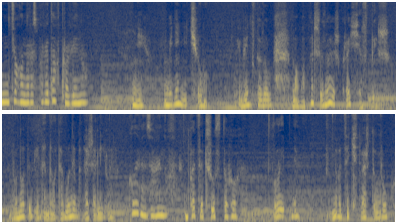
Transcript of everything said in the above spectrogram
Нічого не розповідав про війну. Ні, мені нічого. І Він сказав, мама, перше, знаєш, краще спиш. Воно тобі не треба. Вони мене жаліли. Коли він загинув? 26 липня 24 року.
